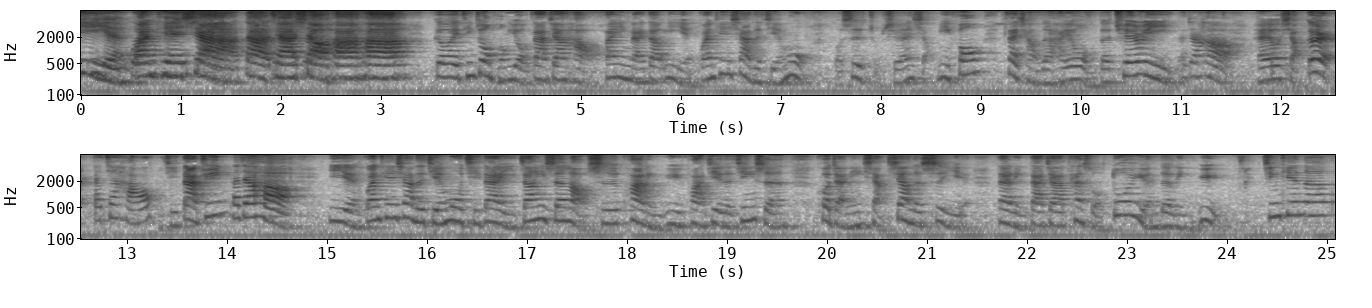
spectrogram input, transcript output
易眼观天下，大家笑哈哈。各位听众朋友，大家好，欢迎来到《一眼观天下》的节目，我是主持人小蜜蜂，在场的还有我们的 Cherry，大家好，还有小个儿，大家好，以及大军，大家好。《一眼观天下》的节目，期待以张医生老师跨领域、跨界的精神，扩展您想象的视野，带领大家探索多元的领域。今天呢，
